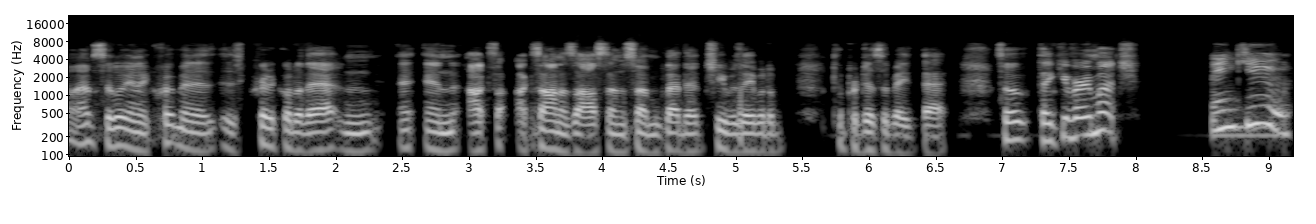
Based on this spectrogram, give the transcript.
Oh, absolutely, and equipment is, is, critical to that, and and Oksana is awesome. So I'm glad that she was able to to participate. That. So thank you very much. Thank you.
